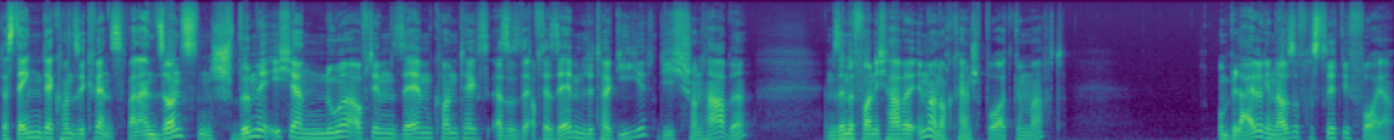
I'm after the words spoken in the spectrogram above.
das Denken der Konsequenz. Weil ansonsten schwimme ich ja nur auf demselben Kontext, also auf derselben Liturgie, die ich schon habe. Im Sinne von, ich habe immer noch keinen Sport gemacht und bleibe genauso frustriert wie vorher.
